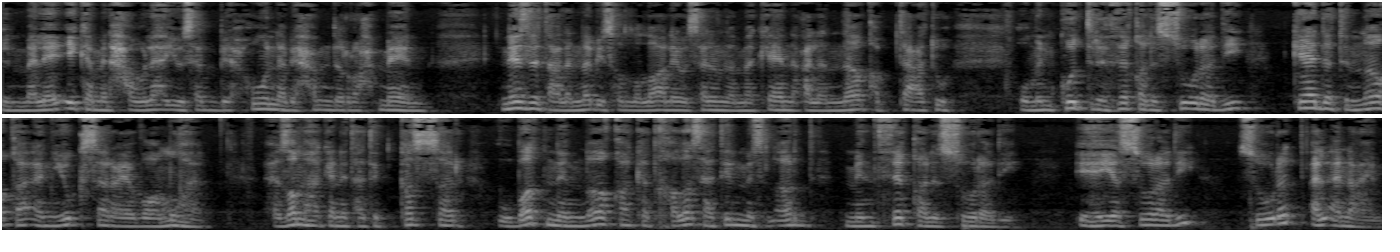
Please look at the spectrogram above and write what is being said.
الملائكة من حولها يسبحون بحمد الرحمن. نزلت على النبي صلى الله عليه وسلم لما كان على الناقة بتاعته. ومن كتر ثقل السورة دي كادت الناقة أن يكسر عظامها. عظامها كانت هتتكسر وبطن الناقة كانت خلاص هتلمس الأرض من ثقل السورة دي. إيه هي السورة دي؟ سورة الأنعام.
